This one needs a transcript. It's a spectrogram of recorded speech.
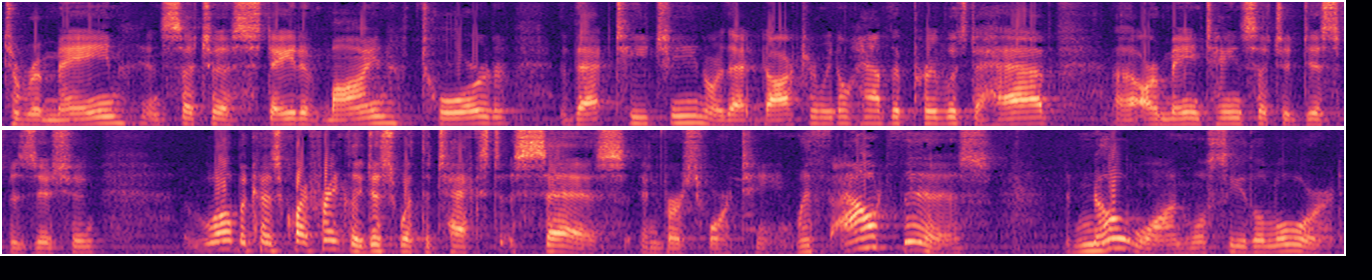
to remain in such a state of mind toward that teaching or that doctrine. We don't have the privilege to have uh, or maintain such a disposition. Well, because quite frankly, just what the text says in verse 14 without this, no one will see the Lord.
